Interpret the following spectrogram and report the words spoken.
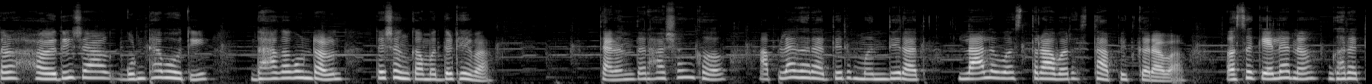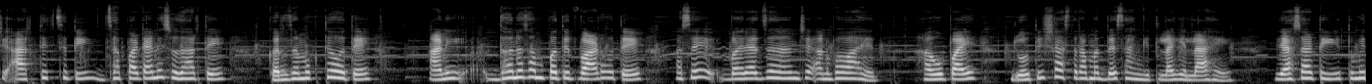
तर हळदीच्या गुंठ्याभोवती धागा गुंडाळून त्या शंखामध्ये ठेवा. त्यानंतर हा शंख आपल्या घरातील मंदिरात लाल वस्त्रावर स्थापित करावा. असं केल्यानं घराची आर्थिक स्थिती झपाट्याने सुधारते कर्जमुक्ती होते आणि धनसंपत्तीत वाढ होते असे बऱ्याच जणांचे अनुभव आहेत. हा उपाय ज्योतिषशास्त्रामध्ये सांगितला गेला आहे. यासाठी तुम्ही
